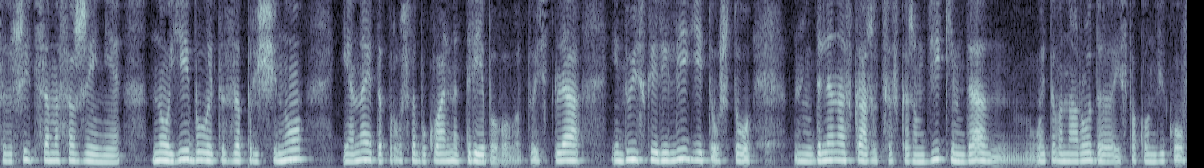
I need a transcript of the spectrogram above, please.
совершить самосожжение. Но ей было это запрещено, и она это просто буквально требовала. То есть для индуистской религии то, что для нас кажется, скажем, диким, да, у этого народа испокон веков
